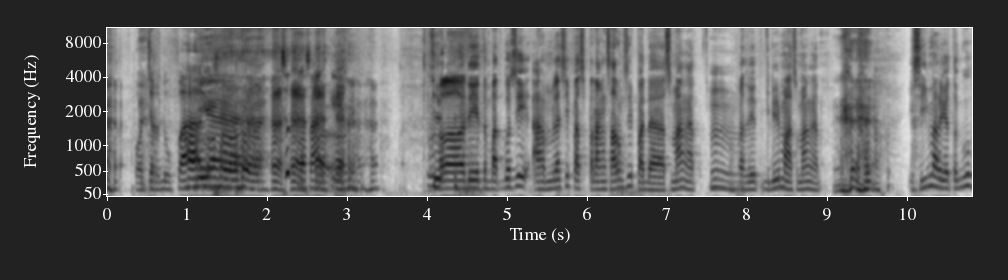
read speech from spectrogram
Voucher Dufan. Iya. Set nggak sakit. Kalau di tempat gue sih alhamdulillah sih pas perang sarung sih pada semangat. Pas di gini malah semangat. Isi Mario Teguh.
